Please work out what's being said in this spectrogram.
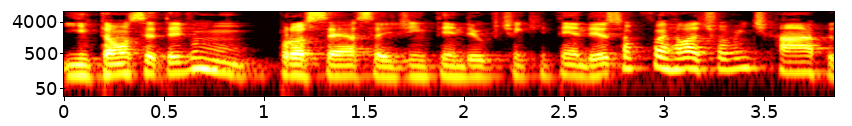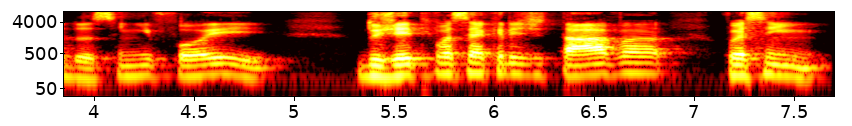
Então você teve um processo aí de entender o que tinha que entender, só que foi relativamente rápido, assim, e foi do jeito que você acreditava, foi assim,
